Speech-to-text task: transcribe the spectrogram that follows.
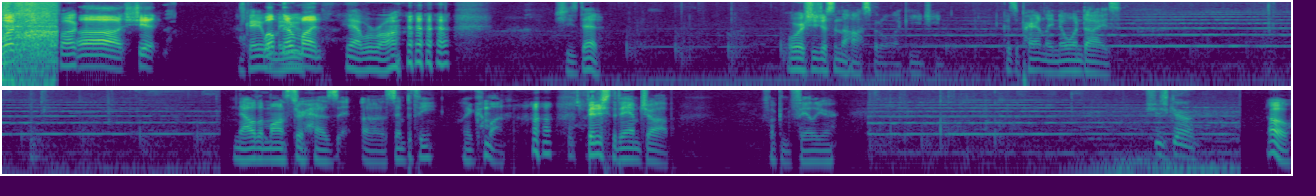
What the fuck? Ah, shit. Okay, well, well, never mind. Yeah, we're wrong. She's dead. Or is she just in the hospital like Eugene? Because apparently no one dies. Now the monster has uh, sympathy. Like, come on. Finish the damn job. Fucking failure. She's gone. Oh.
